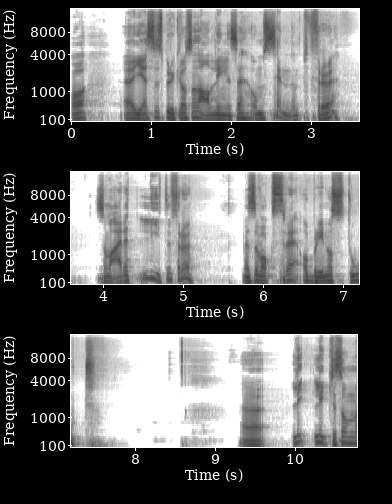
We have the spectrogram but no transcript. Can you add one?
Og uh, Jesus bruker også en annen lignelse om sennepfrøet, som er et lite frø, Mens det vokser og blir noe stort. Eh, like som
